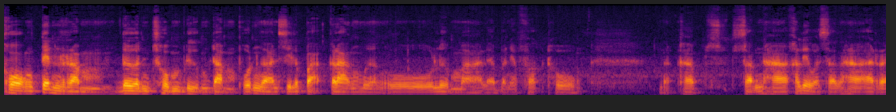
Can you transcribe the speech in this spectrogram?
ทองเต้นรำเดินชมดื่มด่ำผลงานศิลปะกลางเมืองโอ้เริ่มมาแล้วบันนี้ฟักทองนะครับสรรหาเขาเรียกว่าสรรหาอะไร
